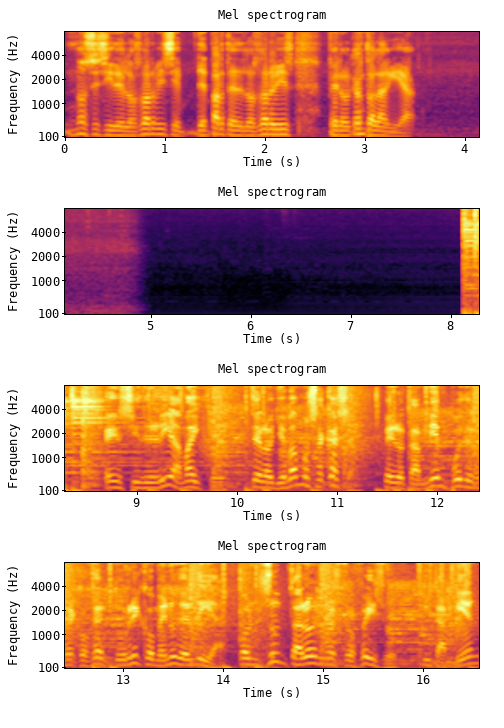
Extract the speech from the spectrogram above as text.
no sé si de los Barbies, de parte de los Barbies, pero el canto a la guía. En Sidrería Maite te lo llevamos a casa, pero también puedes recoger tu rico menú del día. Consúltalo en nuestro Facebook y también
